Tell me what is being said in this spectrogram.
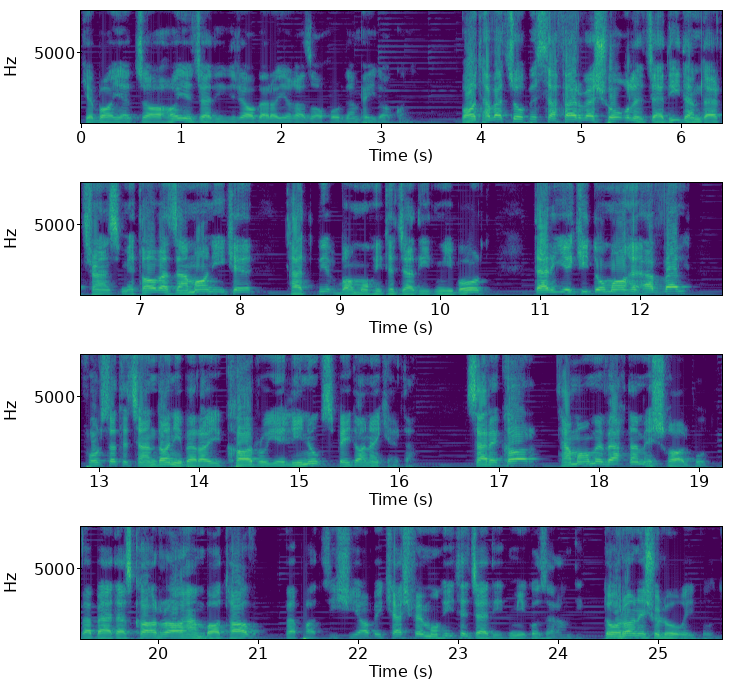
که باید جاهای جدیدی را برای غذا خوردن پیدا کنیم. با توجه به سفر و شغل جدیدم در ترانسمتا و زمانی که تطبیق با محیط جدید می برد در یکی دو ماه اول فرصت چندانی برای کار روی لینوکس پیدا نکردم. سر کار تمام وقتم اشغال بود و بعد از کار را هم با تاو و پاتریشیا به کشف محیط جدید میگذراندیم. دوران شلوغی بود.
